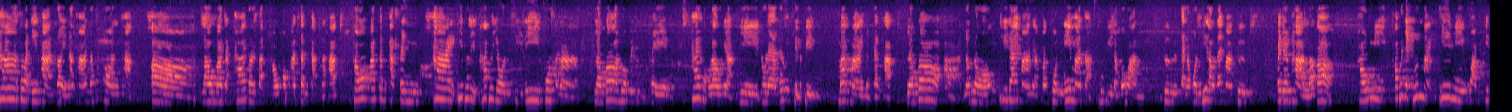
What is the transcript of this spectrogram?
ค่ะสวัสดีค่ะ หน่อยนะคะนัทพรค่ะเอ่อเรามาจากค่ายบริษัทเขาออฟอาร์จำกัดนะคะเขาออฟอาร์จำกัดเป็นค่ายที่ผลิตภาพยนตร์ซีรีส์โฆษณา แล้วก็รวมไปถึงเพลง ค่ายของเราเนี่ยมีดูแลเรื่องศิลปินมากมายเหมือนกันค่ะ แล้วก็น้องๆที่ได้มาเนี่ยบางคนนี่มาจากทูบีนัมเบอร์วันคือแต่ละคนที่เราได้มาคือไปเดินผ่านแล้วก็เขามีเขาเป็นเด็กรุ่นใหม่ที่มีความคิด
